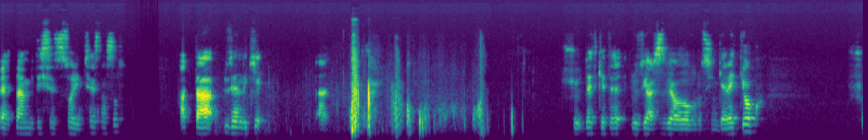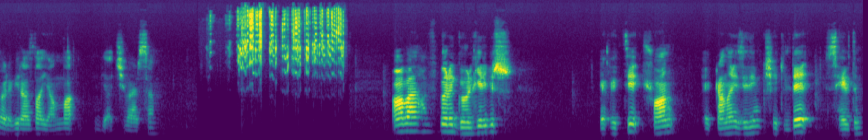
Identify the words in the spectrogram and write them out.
Evet ben bir de sesi sorayım. Ses nasıl? Hatta üzerindeki şu detkete rüzgarsız bir havada olduğumuz için gerek yok. Şöyle biraz daha yanma bir açı versem. Ama ben hafif böyle gölgeli bir efekti şu an ekrandan izlediğim şekilde sevdim.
